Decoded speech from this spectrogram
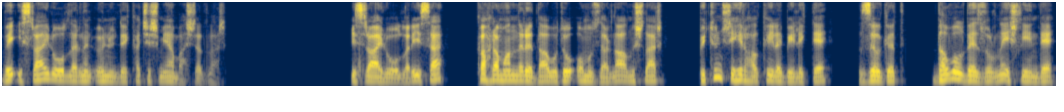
ve İsrailoğullarının önünde kaçışmaya başladılar. İsrailoğulları ise kahramanları Davud'u omuzlarına almışlar, bütün şehir halkıyla birlikte zılgıt, davul ve zurna eşliğinde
